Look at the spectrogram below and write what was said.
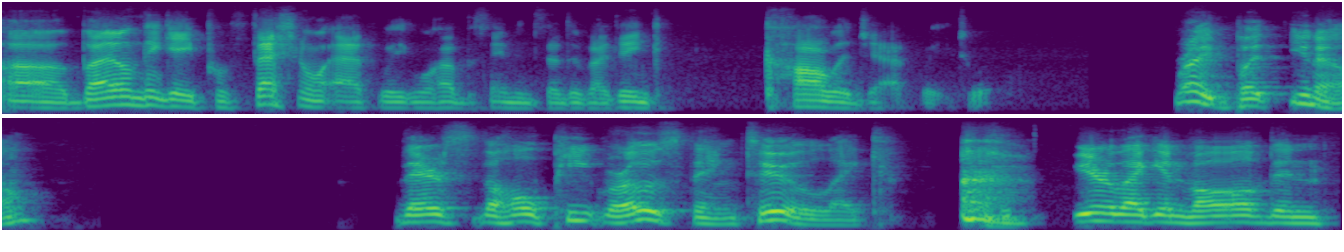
Uh, but I don't think a professional athlete will have the same incentive. I think college athletes will. Right, but you know, there's the whole Pete Rose thing too. Like, you're like involved in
